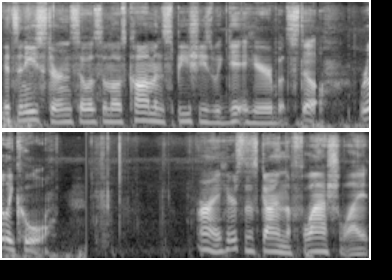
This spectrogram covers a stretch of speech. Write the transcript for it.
It's an eastern, so it's the most common species we get here, but still, really cool. All right, here's this guy in the flashlight.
